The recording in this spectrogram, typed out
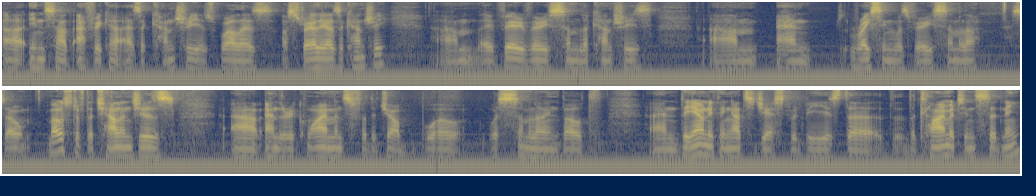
uh, in South Africa as a country as well as Australia as a country. Um, they're very, very similar countries, um, and racing was very similar. So most of the challenges uh, and the requirements for the job were were similar in both. And the only thing I'd suggest would be is the, the, the climate in Sydney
